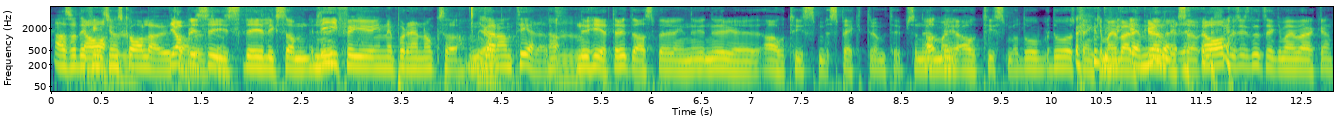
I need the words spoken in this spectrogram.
Alltså det Ja. finns ju en skala utav Ja precis, det är liksom... Liv är ju inne på den också. Ja. Garanterat. Ja, Nu heter det inte Asperger, nu, nu är det ju autismspektrum typ. Så nu Ja, är man ju autism och då, då tänker man ju verkligen liksom. Ja precis, nu tänker man ju verkligen.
